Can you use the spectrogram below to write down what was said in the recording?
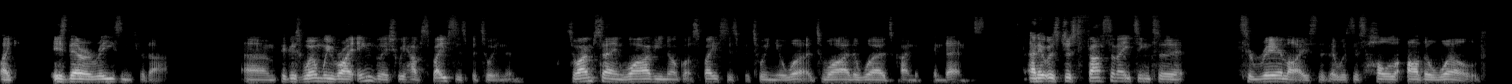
Like is there a reason for that? Um, because when we write english we have spaces between them. So i'm saying why have you not got spaces between your words? Why are the words kind of condensed? And it was just fascinating to to realize that there was this whole other world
